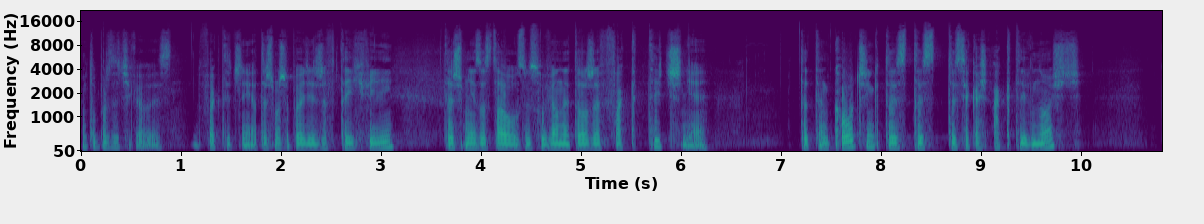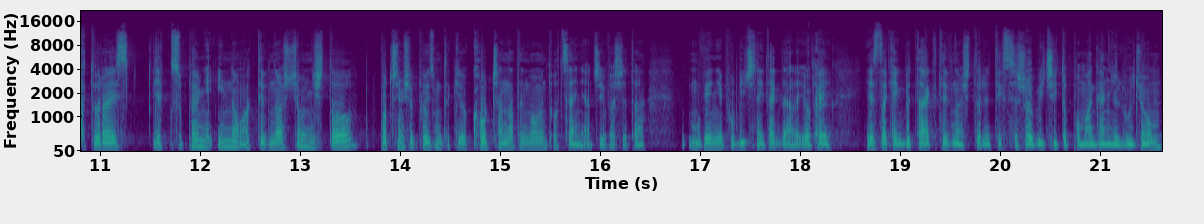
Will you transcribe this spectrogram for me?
No to bardzo ciekawe jest. Faktycznie. Ja też muszę powiedzieć, że w tej chwili też mnie zostało uzmysłowione to, że faktycznie ten coaching to jest, to, jest, to jest jakaś aktywność, która jest jak zupełnie inną aktywnością niż to, po czym się powiedzmy takiego coacha na ten moment ocenia, czyli właśnie ta mówienie publiczne i tak dalej. Okej, Tak. jest tak jakby ta aktywność, którą ty chcesz robić, czyli to pomaganie ludziom,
